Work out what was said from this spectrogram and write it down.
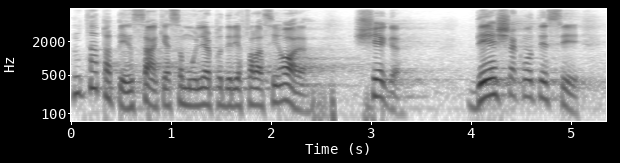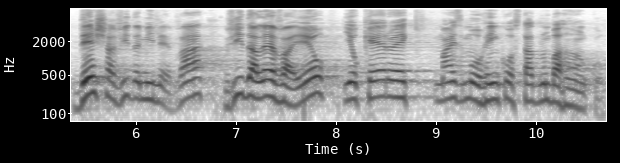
Não dá para pensar que essa mulher poderia falar assim: olha, chega, Deixa acontecer, deixa a vida me levar, vida leva eu, e eu quero é mais morrer encostado num barranco.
